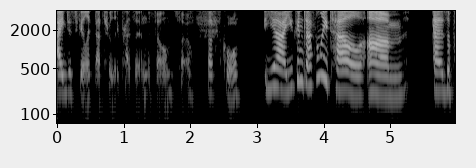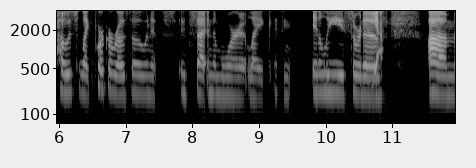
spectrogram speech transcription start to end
I just feel like that's really present in the film. So that's cool. Yeah, you can definitely tell. Um, as opposed to like Porco Rosso, and it's it's set in a more like I think Italy sort of Yeah. um,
